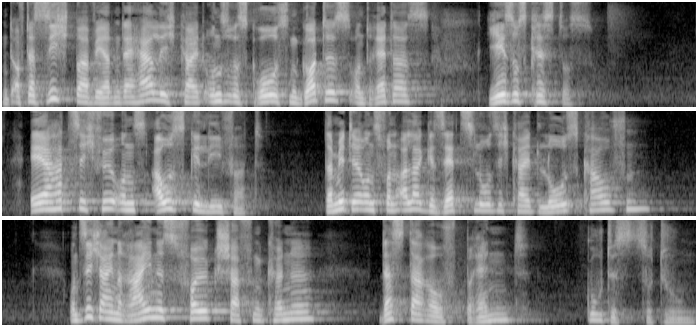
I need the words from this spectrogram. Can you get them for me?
und auf das Sichtbarwerden der Herrlichkeit unseres großen Gottes und Retters, Jesus Christus. Er hat sich für uns ausgeliefert, damit er uns von aller Gesetzlosigkeit loskaufen und sich ein reines Volk schaffen könne, das darauf brennt, Gutes zu tun.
